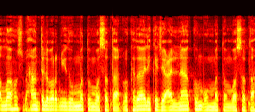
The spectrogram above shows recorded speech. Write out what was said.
അള്ളാഹു സുബാനത്തല പറഞ്ഞു ഇത് ഉമ്മത്തും വസത്താൻ. വഖദാലിക്ക ജഅൽനാക്കും ഉമ്മത്തും വസത്ത.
